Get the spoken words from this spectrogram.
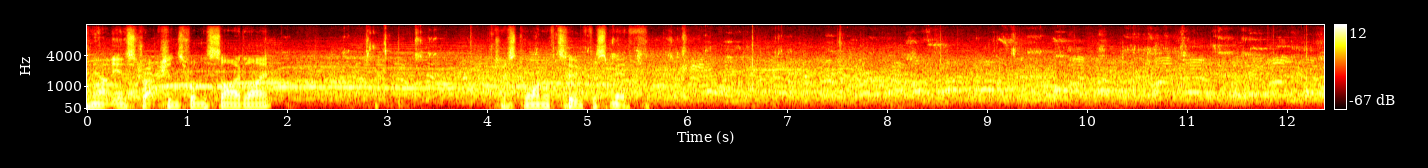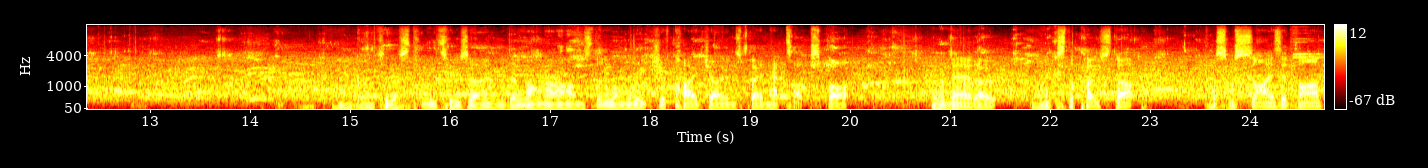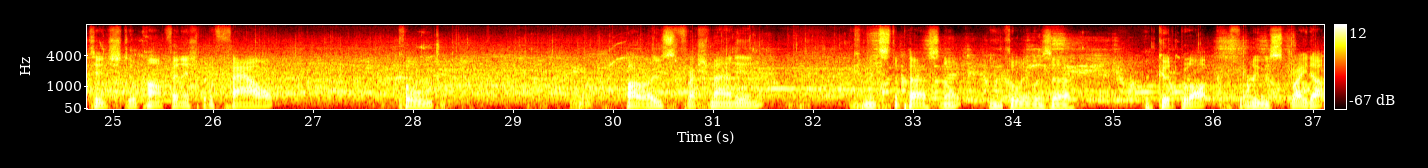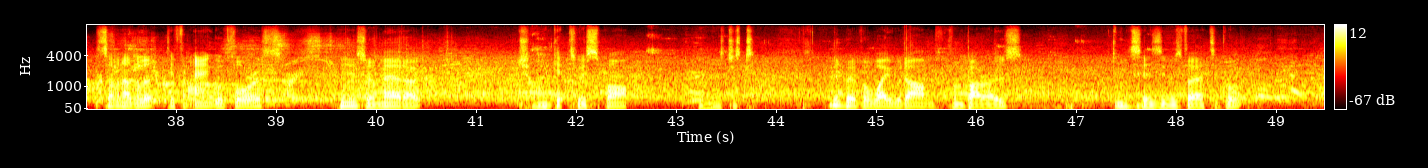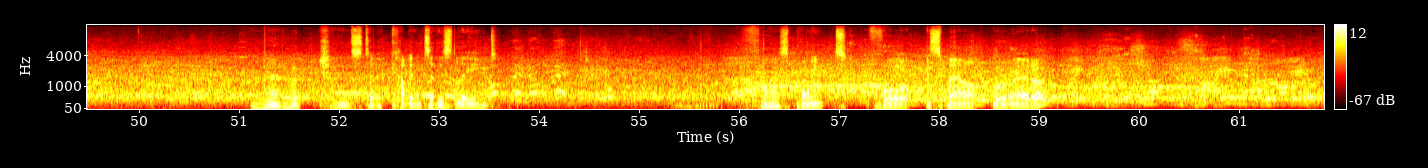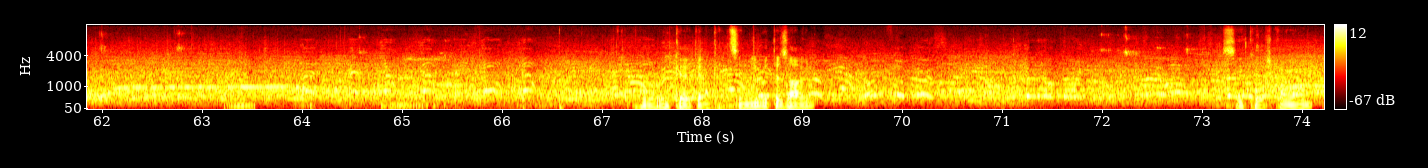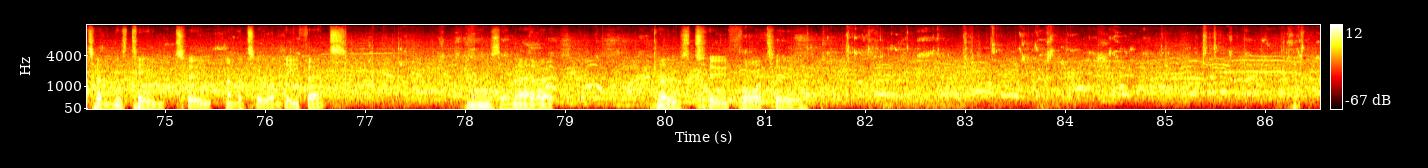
Out the instructions from the sideline. Just one of two for Smith. go to this 3-2 zone with the long arms, the long reach of Kai Jones playing that top spot. Romero likes the post up. Got some size advantage. Still can't finish, but a foul called. Burrows, fresh man in, commits the personal. He thought it was a A good block. Thought he was straight up. Let's have another look. Different angle for us. Here's Romero. Trying to get to his spot. Yeah, it's just a little bit of a wayward arm from Burrows. He says he was vertical. Romero, chance to cut into this lead. First point for Ismael Romero. Puerto Rico going to continue with the zone. See Coach Colon telling his team two, number two on defense. And Romero goes two for two.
